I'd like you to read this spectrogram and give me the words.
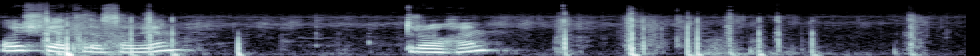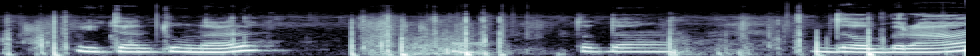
Oświetlę sobie. Trochę. I ten tunel. O, to do... Dobra.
